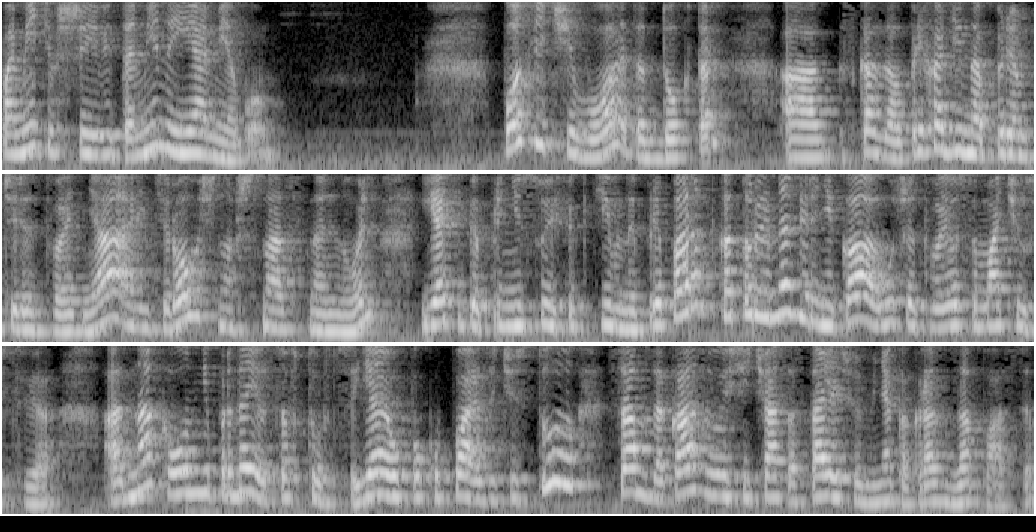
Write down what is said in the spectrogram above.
пометившие витамины и омегу. После чего этот доктор сказал, приходи на прием через два дня, ориентировочно в 16.00, я тебе принесу эффективный препарат, который наверняка улучшит твое самочувствие. Однако он не продается в Турции, я его покупаю зачастую, сам заказываю, сейчас остались у меня как раз запасы.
